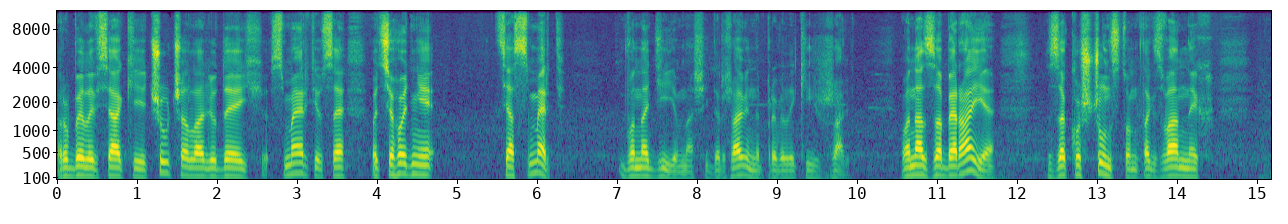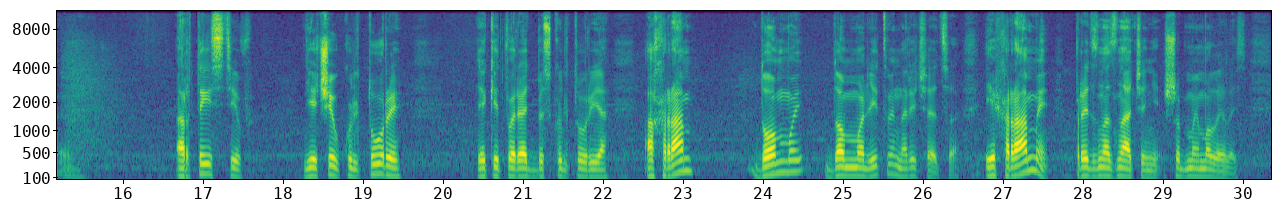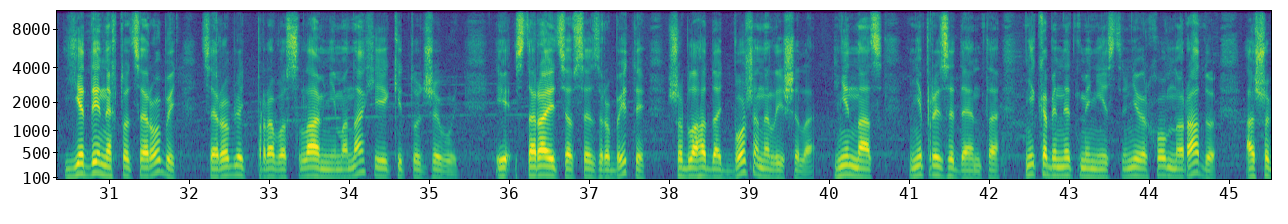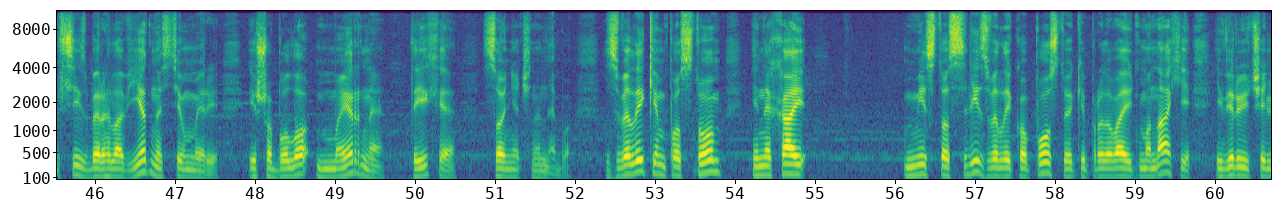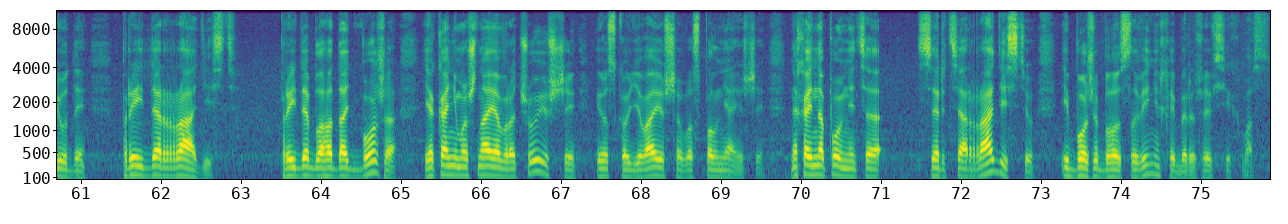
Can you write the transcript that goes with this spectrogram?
робили всякі чучела людей, смерті, все. От сьогодні ця смерть, вона діє в нашій державі на превеликий жаль. Вона забирає за кощунством так званих е, артистів, діячів культури, які творять безкультур'я. А храм, дом мой, дом молитви наречеться. І храми предназначені, щоб ми молились. Єдине, хто це робить, це роблять православні монахи, які тут живуть. І стараються все зробити, щоб благодать Божа не лишила ні нас, ні президента, ні Кабінет міністрів, ні Верховну Раду, а щоб всіх зберегла в єдності в мирі і щоб було мирне, тихе, сонячне небо. З Великим постом і нехай місто сліз Великого посту, які продавають монахи і віруючі люди, прийде радість, прийде благодать Божа, яка немощна врачуючи і осковдіваючи, восполняючи. Нехай наповняться серця радістю і Боже благословення, хай береже всіх вас.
